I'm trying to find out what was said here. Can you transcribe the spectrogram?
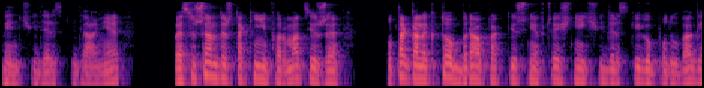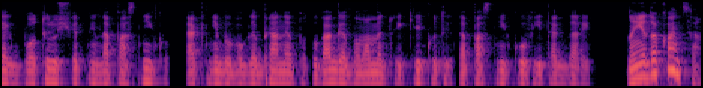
więc Świderski idealnie. Bo ja słyszałem też takie informacje, że no tak, ale kto brał praktycznie wcześniej Świderskiego pod uwagę, jak było tylu świetnych napastników, tak? Nie był w ogóle brany pod uwagę, bo mamy tutaj kilku tych napastników i tak dalej. No nie do końca,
